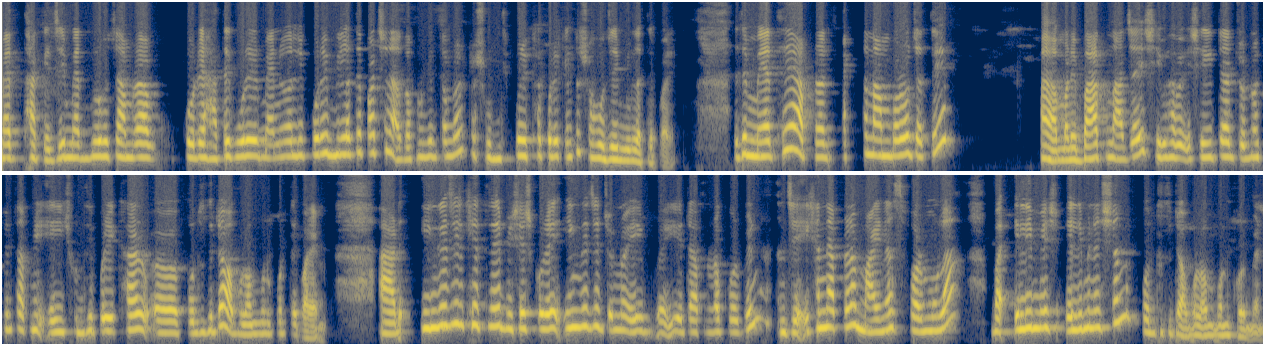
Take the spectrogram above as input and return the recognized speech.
ম্যাথ থাকে যে ম্যাথগুলো হচ্ছে আমরা করে হাতে করে ম্যানুয়ালি করে মিলাতে পারছি না, তখন কিন্তু আমরা একটা শুদ্ধি পরীক্ষা করে কিন্তু সহজেই মিলাতে পারি। যাতে ম্যাথে আপনার একটা নাম্বারও যাতে মানে বাদ না যায় সেভাবে সেইটার জন্য কিন্তু আপনি এই শুদ্ধি পরীক্ষার পদ্ধতিটা অবলম্বন করতে পারেন। আর ইংরেজির ক্ষেত্রে বিশেষ করে ইংরেজির জন্য এই ইয়েটা আপনারা করবেন যে এখানে আপনারা মাইনাস ফর্মুলা বা এলিমিনেশন পদ্ধতিটা অবলম্বন করবেন।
